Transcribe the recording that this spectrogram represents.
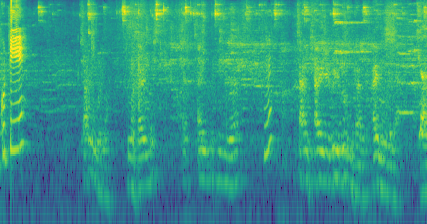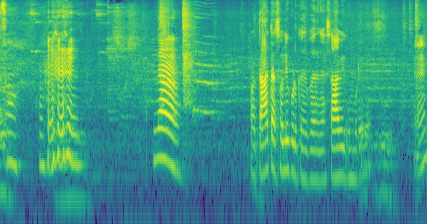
குட்டி. தாத்தா சொல்லி கொடுக்காரு பாருங்க சாமி கும்பிடுங்க ம்?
